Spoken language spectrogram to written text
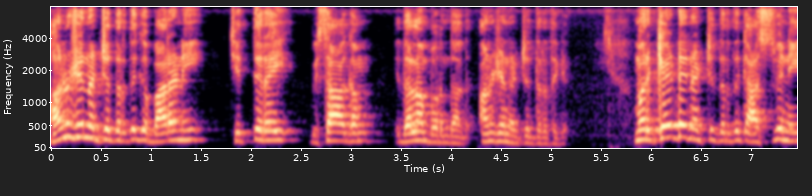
அனுஷ நட்சத்திரத்துக்கு பரணி சித்திரை விசாகம் இதெல்லாம் பொருந்தாது அனுஷ நட்சத்திரத்துக்கு. இது மாதிரி கேட்டை நட்சத்திரத்துக்கு அஸ்வினி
